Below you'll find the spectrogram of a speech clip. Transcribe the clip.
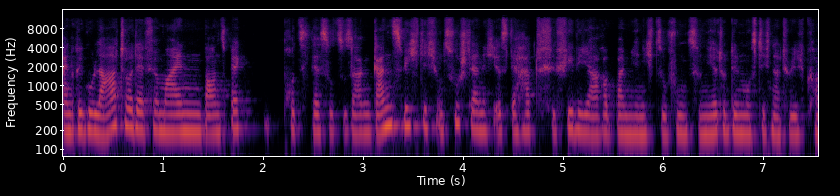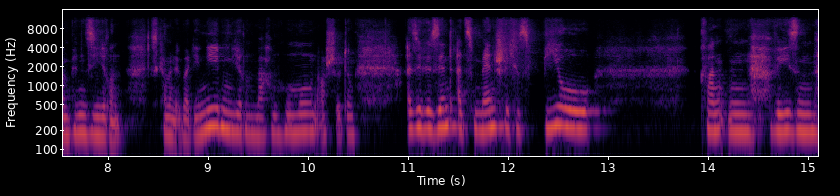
ein Regulator, der für meinen Bounce-Back-Prozess sozusagen ganz wichtig und zuständig ist, der hat für viele Jahre bei mir nicht so funktioniert und den musste ich natürlich kompensieren. Das kann man über die Nebennieren machen, Hormonausschüttung. Also wir sind als menschliches Bio- Quantenwesen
